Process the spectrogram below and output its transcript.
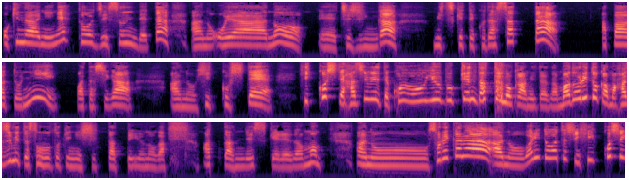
沖縄にね、当時住んでた、あの親の、えー知人が見つけてくださったアパートに私が、あの、引っ越して、引っ越して初めてこういう物件だったのか、みたいな、間取りとかも初めてその時に知ったっていうのがあったんですけれども、あのーそれから、あの、割と私、引っ越し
